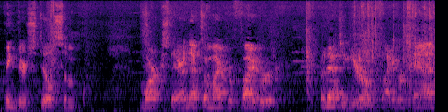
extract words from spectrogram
I think there's still some marks there, and that's a microfiber, or that's a Euro fiber pad.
